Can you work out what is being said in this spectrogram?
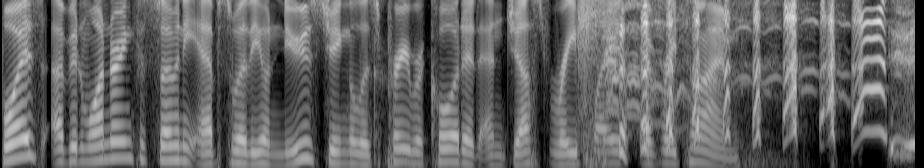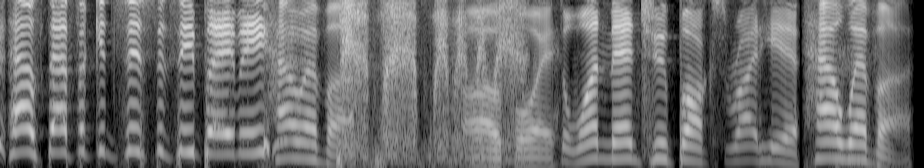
"Boys, I've been wondering for so many eps whether your news jingle is pre-recorded and just replayed every time. How's that for consistency, baby? However, oh boy. The one man jukebox right here. However,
